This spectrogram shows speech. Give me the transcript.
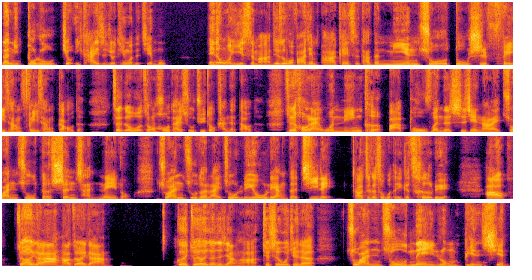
那你不如就一开始就听我的节目。你懂我意思吗？就是我发现 Podcast 它的粘着度是非常非常高的，这个我从后台数据都看得到的。所以后来我宁可把部分的时间拿来专注的生产内容，专注的来做流量的积累啊，这个是我的一个策略。好，最后一个啦，好，最后一个啊，各位最后一个是这样哈，就是我觉得专注内容变现，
